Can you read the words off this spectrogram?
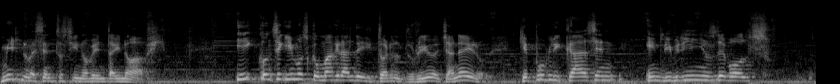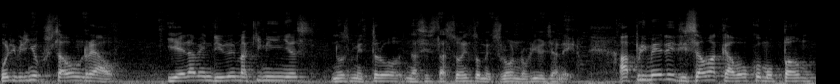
1999. E conseguimos com uma grande editora do Rio de Janeiro que publicassem em livrinhos de bolso. O livrinho custava um real e era vendido em maquininhas nos metrô, nas estações do metrô no Rio de Janeiro. A primeira edição acabou como pão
